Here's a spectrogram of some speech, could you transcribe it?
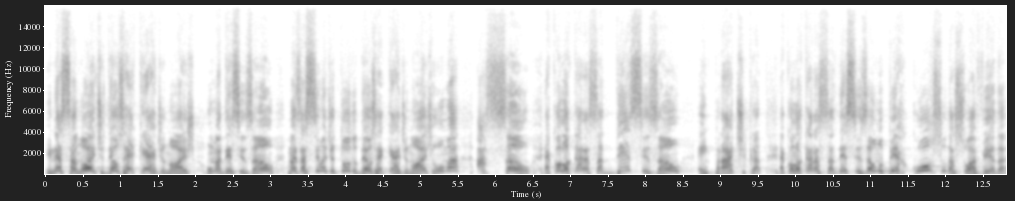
E nessa noite, Deus requer de nós uma decisão, mas acima de tudo, Deus requer de nós uma ação. É colocar essa decisão em prática, é colocar essa decisão no percurso da sua vida.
